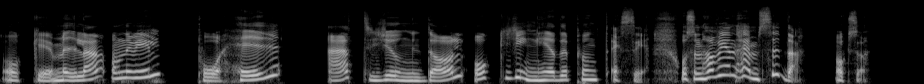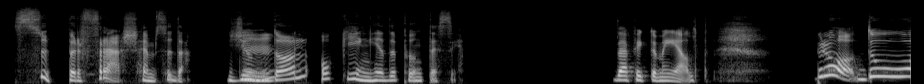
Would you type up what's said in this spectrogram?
Och eh, mejla om ni vill på hej at och ginghede.se. Och sen har vi en hemsida också. Superfräsch hemsida. Ljungdahl och ginghede.se. Där fick du med allt. Bra, då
